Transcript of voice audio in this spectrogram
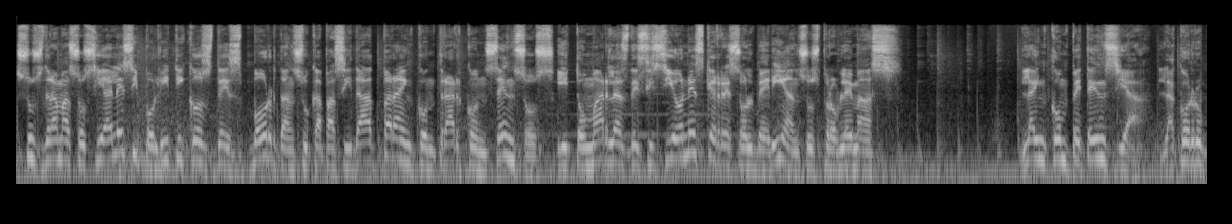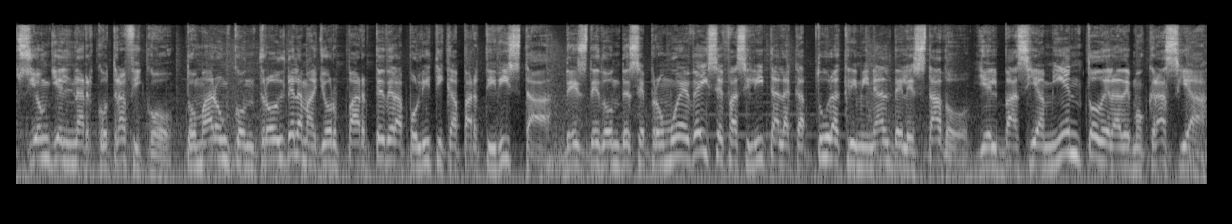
Sus dramas sociales y políticos desbordan su capacidad para encontrar consensos y tomar las decisiones que resolverían sus problemas. La incompetencia, la corrupción y el narcotráfico tomaron control de la mayor parte de la política partidista, desde donde se promueve y se facilita la captura criminal del Estado y el vaciamiento de la democracia.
